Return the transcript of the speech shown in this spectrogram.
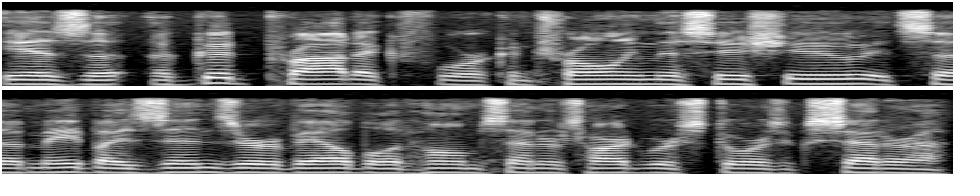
is a, a good product for controlling this issue. It's uh, made by Zinsser, available at home centers, hardware stores, etc.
